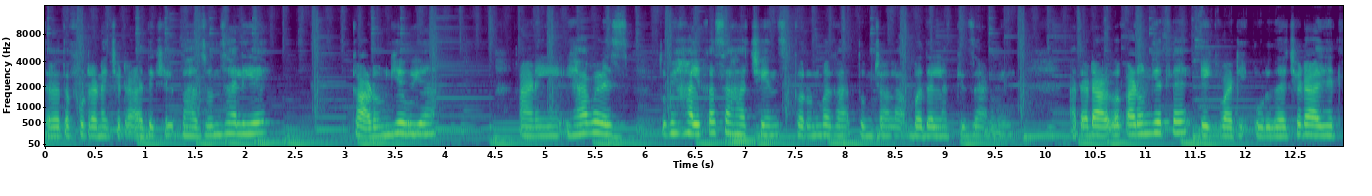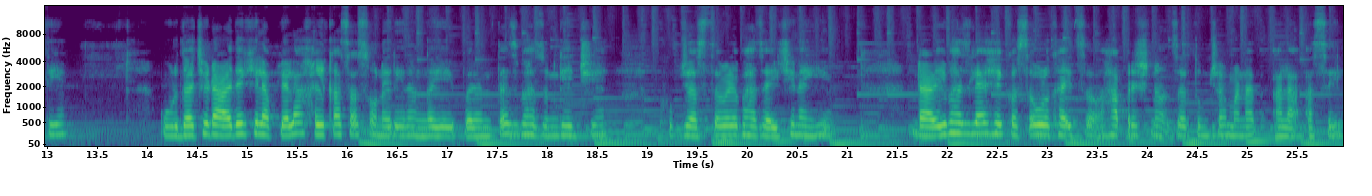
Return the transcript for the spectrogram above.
तर आता फुटाण्याची डाळ देखील भाजून झाली आहे काढून घेऊया. आणि ह्या वेळेस तुम्ही हलकासा हा चेंज करून बघा तुमच्याला बदल नक्कीच जाणवेल. आता डाळवं काढून घेतलं आहे एक वाटी उडदाची डाळ घेतली आहे उडदाची डाळ देखील आपल्याला हलकासा सोनेरी रंग येईपर्यंतच भाजून घ्यायची आहे खूप जास्त वेळ भाजायची नाही आहे डाळी भाजल्या हे कसं ओळखायचं हा प्रश्न जर तुमच्या मनात आला असेल.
